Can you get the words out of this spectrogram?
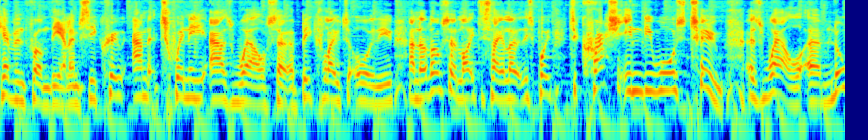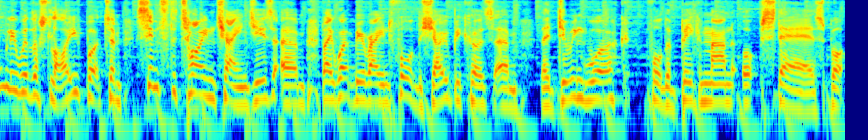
Kevin from the LMC crew, and Twinny as well. So a big hello to all of you. And I'd also like to say hello at this point to Crash Indie Wars 2 as well. Um, normally with us live, but um, since the time changes, um, they won't be around for the show because um, they're doing work for the big man upstairs. But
